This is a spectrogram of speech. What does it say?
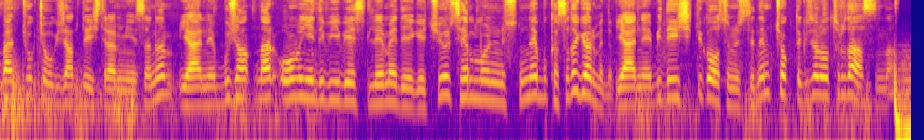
Ben çok çabuk jant değiştiren bir insanım. Yani bu jantlar 17 BBS LM diye geçiyor. Sembolün üstünde bu kasada görmedim. Yani bir değişiklik olsun istedim. Çok da güzel oturdu aslında.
